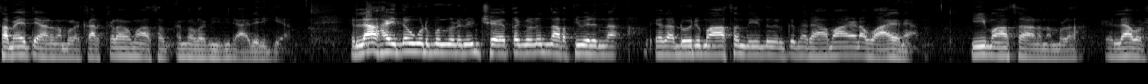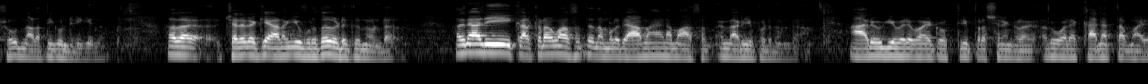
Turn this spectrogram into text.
സമയത്തെയാണ് നമ്മൾ കർക്കിടക മാസം എന്നുള്ള രീതിയിൽ ആചരിക്കുക. എല്ലാ ഹൈന്ദവ കുടുംബങ്ങളിലും ക്ഷേത്രങ്ങളിലും നടത്തി വരുന്ന ഏതാണ്ട് ഒരു മാസം നീണ്ടു നിൽക്കുന്ന രാമായണ വായന ഈ മാസമാണ് നമ്മൾ എല്ലാ വർഷവും നടത്തിക്കൊണ്ടിരിക്കുന്നത്. അത് ചിലരൊക്കെ ആണെങ്കിൽ വ്രതം എടുക്കുന്നുണ്ട്. അതിനാൽ ഈ കർക്കിടക മാസത്തെ നമ്മൾ രാമായണ മാസം എന്നറിയപ്പെടുന്നുണ്ട്. ആരോഗ്യപരമായിട്ട് ഒത്തിരി പ്രശ്നങ്ങൾ അതുപോലെ കനത്ത മഴ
